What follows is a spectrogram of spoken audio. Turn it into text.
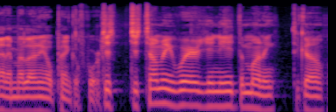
And a millennial pink, of course. Just just tell me where you need the money to go.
